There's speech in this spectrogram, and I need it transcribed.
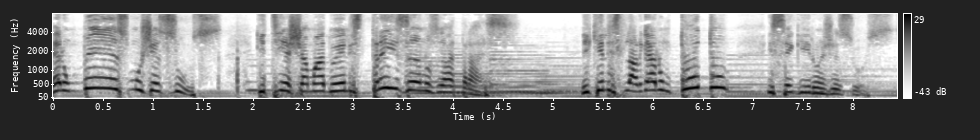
Era o mesmo Jesus que tinha chamado eles três anos atrás. E que eles largaram tudo e seguiram a Jesus.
